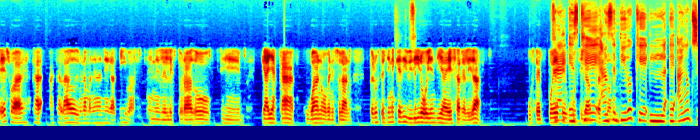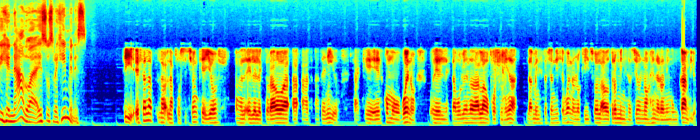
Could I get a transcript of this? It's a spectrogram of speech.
eso ha, calado de una manera negativa en el electorado eh, que hay acá, cubano o venezolano. Pero usted tiene que dividir hoy en día esa realidad. Usted puede es que han sentido que eh, han oxigenado a esos regímenes. Sí, esa es la, la, posición que ellos, el electorado ha, tenido. O sea, que es como, bueno, le está volviendo a dar la oportunidad. La administración dice, bueno, lo que hizo la otra administración no generó ningún cambio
